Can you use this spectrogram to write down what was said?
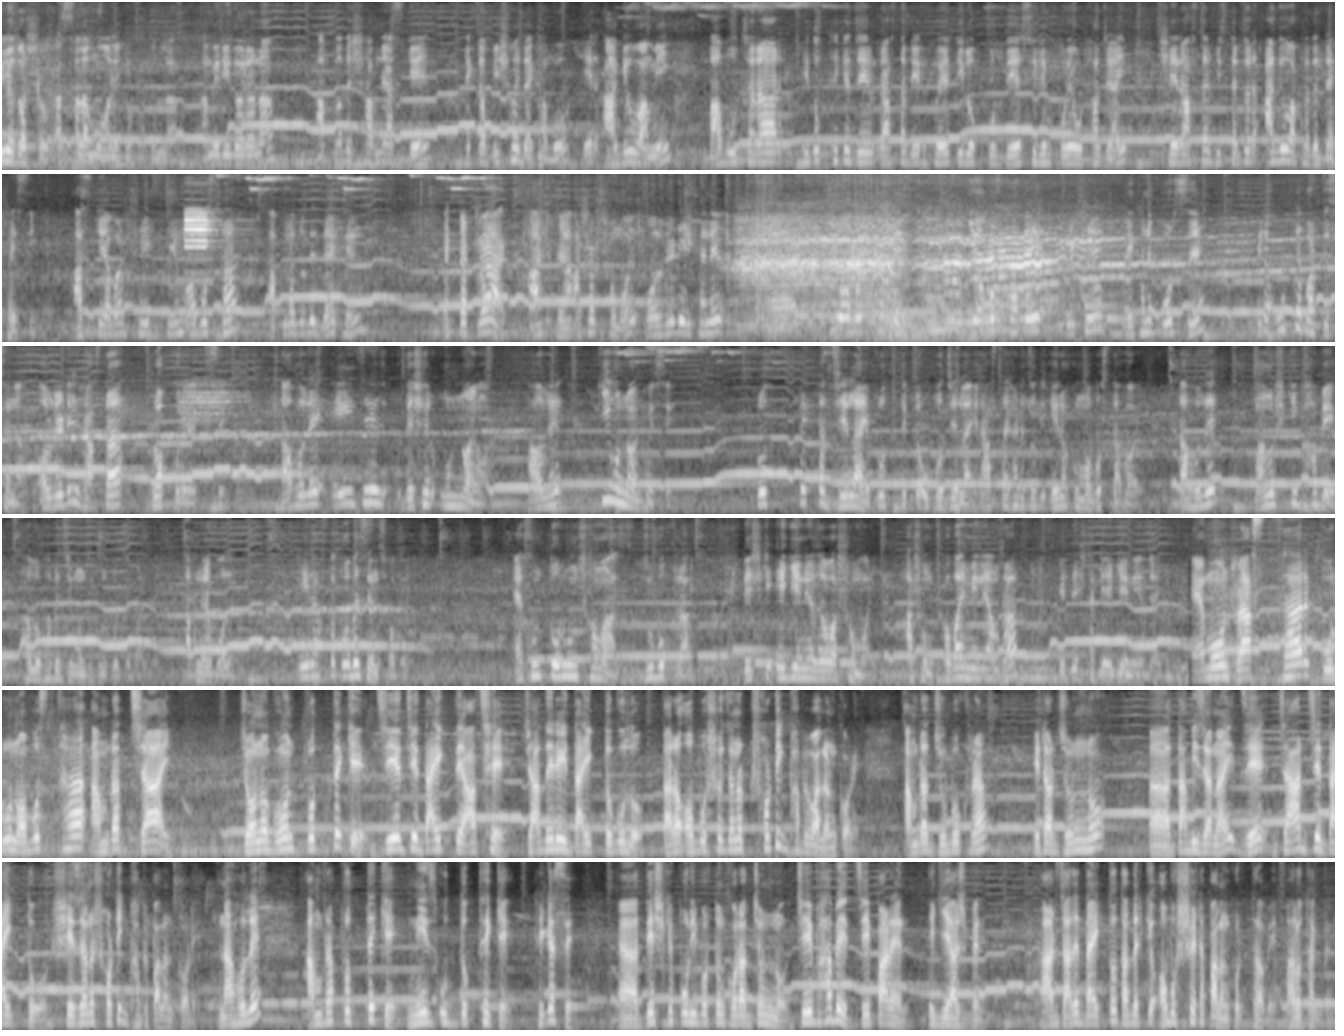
প্রিয় দর্শক, আসসালামু আলাইকুম রহমতুল্লাহ। আমি হৃদয় রানা। আপনাদের সামনে আজকে একটা বিষয় দেখাবো। এর আগেও আমি বাবুলচারার ভিতর থেকে যে রাস্তা বের হয়ে তিলকপুর দিয়ে সিলিমপুরে ওঠা যায়, সেই রাস্তার বিস্তারিত আগেও আপনাদের দেখাইছি। আজকে আবার সেই সেম অবস্থা। আপনারা যদি দেখেন, একটা ট্রাক আসার সময় অলরেডি এখানে কি অবস্থাতে কি অবস্থাতে এসে এখানে পড়ছে, এটা উঠতে পারতেছে না। অলরেডি রাস্তা ব্লক করে রেখেছে। তাহলে এই যে দেশের উন্নয়ন, তাহলে কি উন্নয়ন হয়েছে? প্রত্যেকটা জেলায়, প্রত্যেকটা উপজেলায় রাস্তাঘাটে যদি এরকম অবস্থা হয়, তাহলে মানুষ কীভাবে ভালোভাবে জীবনযাপন করতে পারবে? আপনারা বলেন। এই রাস্তা কবে চেঞ্জ হবে? এখন তরুণ সমাজ, যুবকরা দেশকে এগিয়ে নিয়ে যাওয়ার সময়, আসুন সবাই মিলে আমরা এই দেশটাকে এগিয়ে নিয়ে যাই। এমন রাস্তার করুণ অবস্থা আমরা চাই। জনগণ প্রত্যেকে যে যে দায়িত্বে আছে, যাদের এই দায়িত্বগুলো তারা অবশ্যই যেন সঠিকভাবে পালন করে। আমরা যুবকরা এটার জন্য দাবি জানাই যে যার যে দায়িত্ব, সে যেন সঠিকভাবে পালন করে। না হলে আমরা প্রত্যেকে নিজ উদ্যোগ থেকে, ঠিক আছে দেশকে পরিবর্তন করার জন্য যেভাবে যে পারেন এগিয়ে আসবেন। আর যাদের দায়িত্ব, তাদেরকে অবশ্যই এটা পালন করতে হবে। ভালো থাকবেন।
